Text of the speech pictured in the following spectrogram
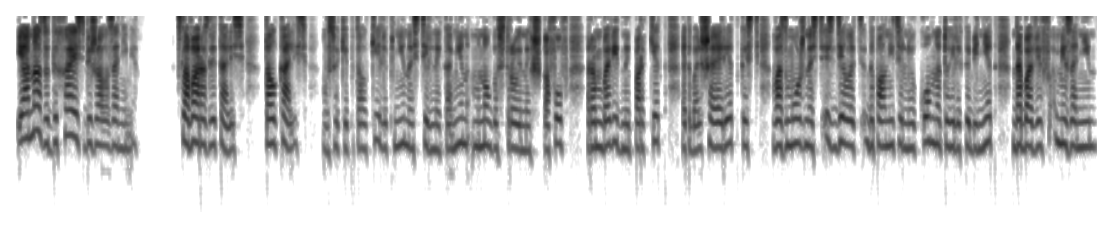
и она, задыхаясь, бежала за ними. Слова разлетались, толкались. Высокие потолки, лепнина, стильный камин, много встроенных шкафов, ромбовидный паркет — это большая редкость, возможность сделать дополнительную комнату или кабинет, добавив мезонин.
